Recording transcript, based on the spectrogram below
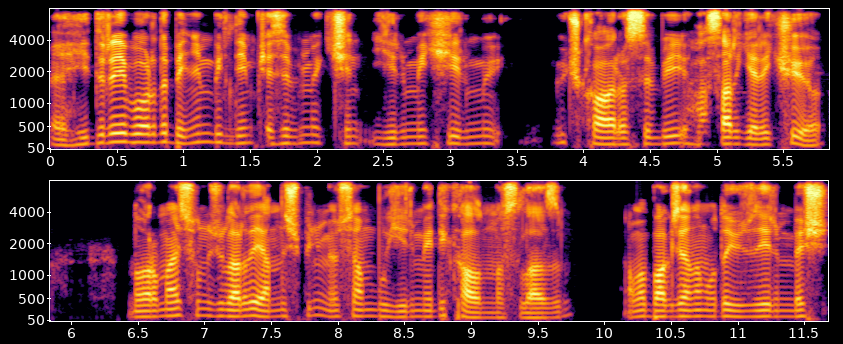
E, Hydra'yı bu arada benim bildiğim kesebilmek için 22-23k arası bir hasar gerekiyor. Normal sunucularda yanlış bilmiyorsam bu 27k olması lazım. Ama bug canım o da %25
